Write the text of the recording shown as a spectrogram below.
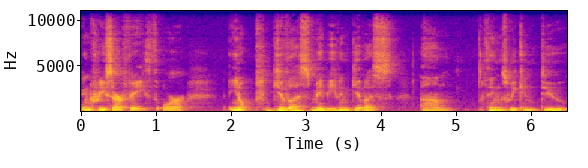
increase our faith or, you know, give us, maybe even give us um, things we can do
